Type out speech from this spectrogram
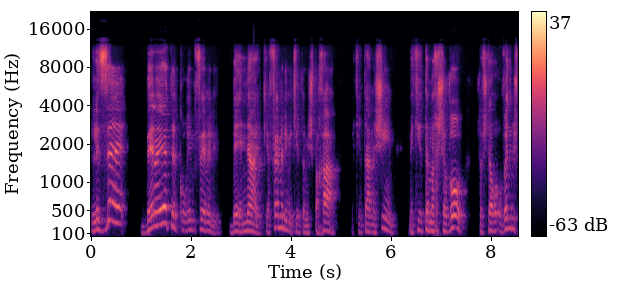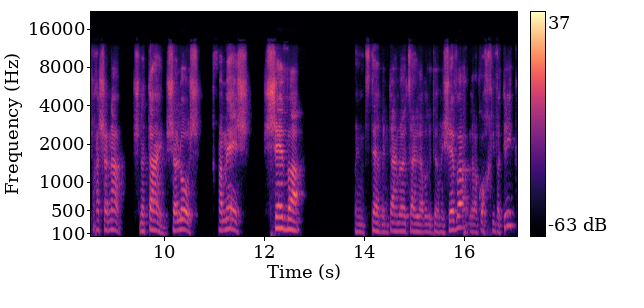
לזה בין היתר קוראים פמילי, בעיניי, כי הפמילי מכיר את המשפחה, מכיר את האנשים, מכיר את המחשבות. עכשיו כשאתה עובד עם משפחה שנה, שנתיים, שלוש, חמש, שבע, אני מצטער, בינתיים לא יצא לי לעבוד יותר משבע, זה הלקוח הכי ותיק,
